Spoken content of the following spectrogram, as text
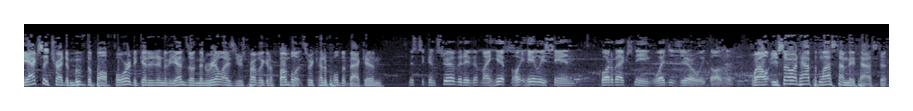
He actually tried to move the ball forward to get it into the end zone, then realized he was probably going to fumble it, so he kind of pulled it back in. Mr. Conservative at my hip, Haley's saying quarterback sneak, wedge at zero, he calls it. Well, you saw what happened last time they passed it.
